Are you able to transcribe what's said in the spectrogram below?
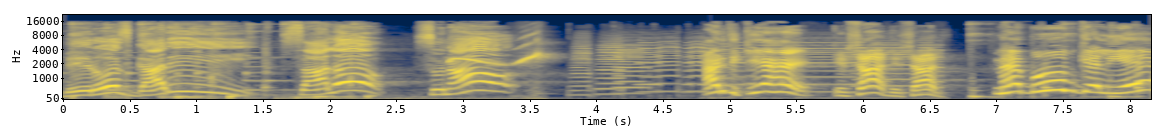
बेरोजगारी। सालो सुनाओ। अर्ज़ किया है। इरशाद इरशाद। महबूब के लिए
